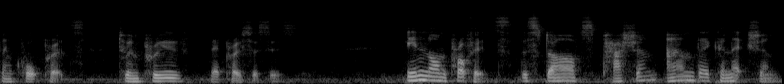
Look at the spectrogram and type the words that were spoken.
than corporates to improve their processes. In non-profits, the staff's passion and their connection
